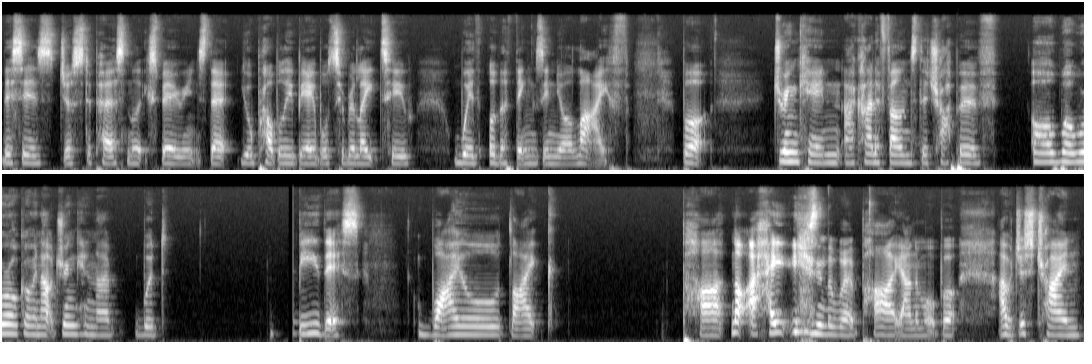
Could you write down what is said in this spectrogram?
This is just a personal experience that you'll probably be able to relate to with other things in your life. But drinking, I kind of fell into the trap of, oh, well, we're all going out drinking, and I would be this wild, like, part. Not, I hate using the word party animal, but I would just try and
